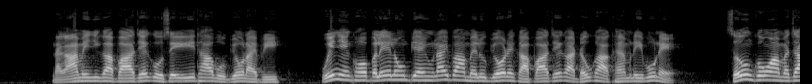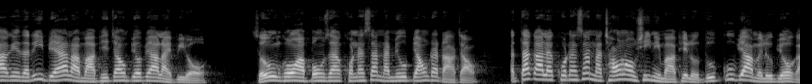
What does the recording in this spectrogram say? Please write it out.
။နဂါမင်းကြီးကပါကျဲကိုစေးအေးထားဖို့ပြောလိုက်ပြီးဝင်းကျင်ခေါ်ပလဲလုံးပြန်ယူလိုက်ပါမယ်လို့ပြောတဲ့အခါပါကျဲကဒုက္ခခံမနေဖို့နဲ့ဇုံကုန်းကမကြခင်သတိပြန်လာမှဖြစ်ကြောင်းပြောပြလိုက်ပြီးတော့ဇုံကုန်းကပုံစံ82မျိုးပြောင်းတတ်တာကြောင့် အသက်ကလည်း82ချောင်းလောက်ရှိနေမှဖြစ်လို့သူကူးပြမယ်လို့ပြောက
